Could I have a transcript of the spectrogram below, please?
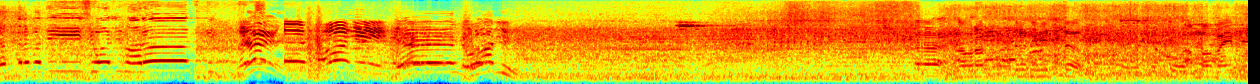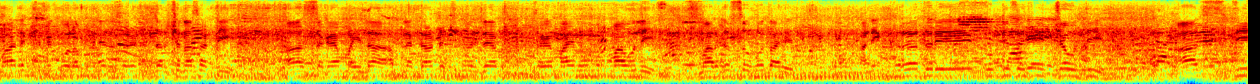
छत्रपती शिवाजी महाराज नवरात्र निमित्त अंबाबाई महालक्ष्मी कोल्हापूर दर्शन- दर्शनासाठी आज सगळ्या महिला आपल्या कराटमधल्या सगळ्या माय माऊली मार्गस्थ होत आहेत. आणि खरं तरी खूप दिवसाची इच्छा होती. आज ती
